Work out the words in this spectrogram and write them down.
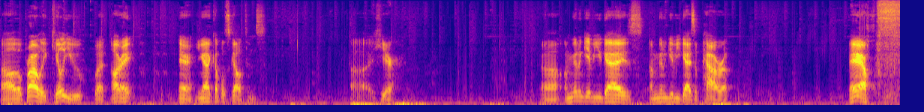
Uh, they'll probably kill you, but alright. There, you got a couple skeletons. Uh, here. Uh, I'm gonna give you guys, I'm gonna give you guys a power up. There.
